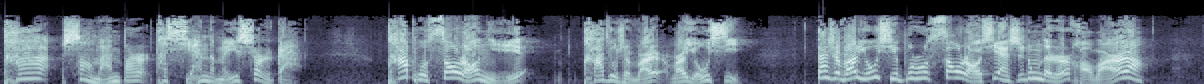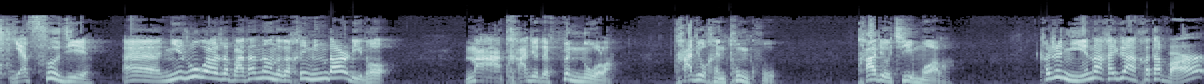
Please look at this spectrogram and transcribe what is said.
他上完班儿她闲的没事儿干，他不骚扰你，他就是玩玩游戏。但是玩游戏不如骚扰现实中的人好玩啊，也刺激。哎，你如果要是把他弄到个黑名单里头，那他就得愤怒了，他就很痛苦，他就寂寞了。可是你呢，还愿和他玩？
